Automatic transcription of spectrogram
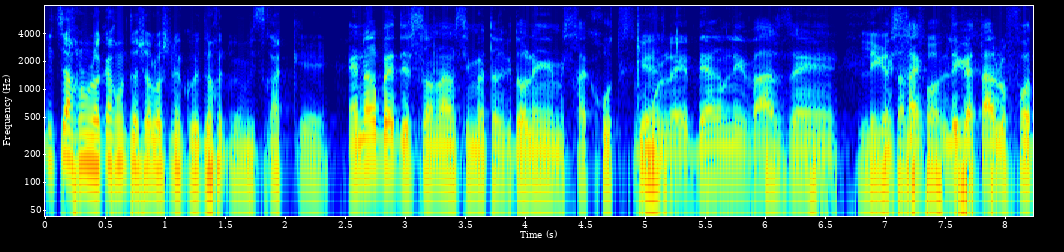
ניצחנו, לקחנו את השלוש נקודות במשחק... אה, אין הרבה דיסוננסים יותר גדולים ממשחק חוץ כן. מול אה, ברנלי, ואז אה, ליגת משחק- אלופות. ליגת האלופות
